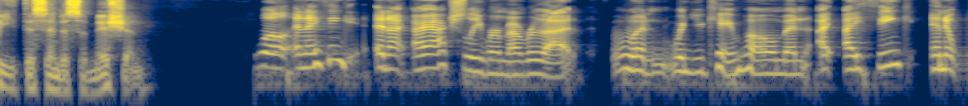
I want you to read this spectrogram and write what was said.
beat this into submission. Well and i think and I, I actually remember that when when you came home and i i think and it,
